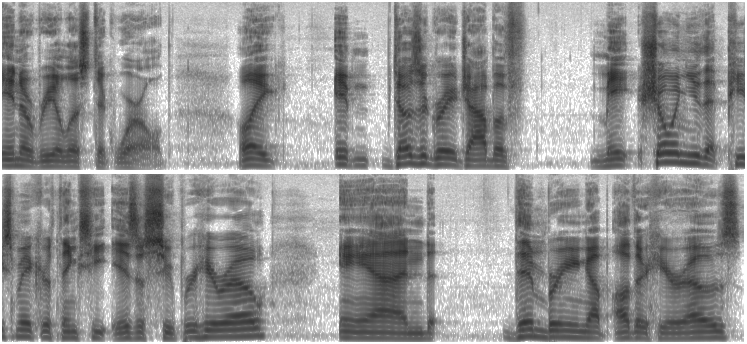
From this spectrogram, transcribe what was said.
in a realistic world. Like it does a great job of ma- showing you that Peacemaker thinks he is a superhero and then bringing up other heroes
